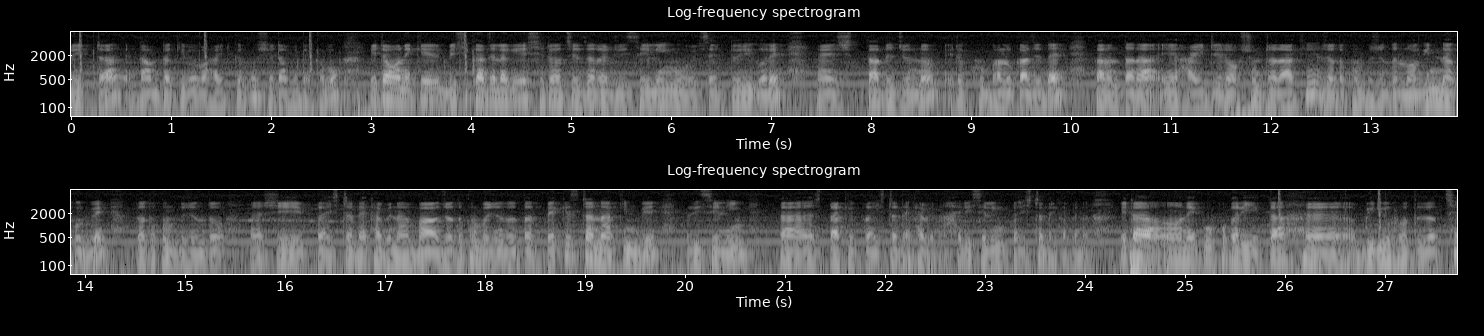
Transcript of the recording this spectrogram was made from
রেটটা দামটা কীভাবে হাইড করব সেটা আমি দেখাবো। এটা অনেকের বেশি কাজে লাগে, সেটা হচ্ছে যারা রিসেলিং ওয়েবসাইট তৈরি করে তাদের জন্য এটা খুব ভালো কাজে দেয়। কারণ তারা এই হাইটের অপশনটা রাখে, যতক্ষণ পর্যন্ত লগ না করবে, ততক্ষণ পর্যন্ত সে প্রাইসটা দেখাবে না বা যতক্ষণ পর্যন্ত তার প্যাকেজটা না কিনবে রিসেলিং তাকে প্রাইসটা দেখাবে না রিসেলিং প্রাইসটা দেখাবে না। এটা অনেক উপকারী একটা ভিডিও হতে যাচ্ছে।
